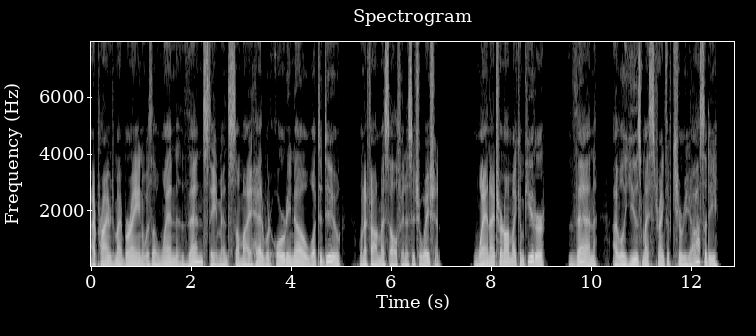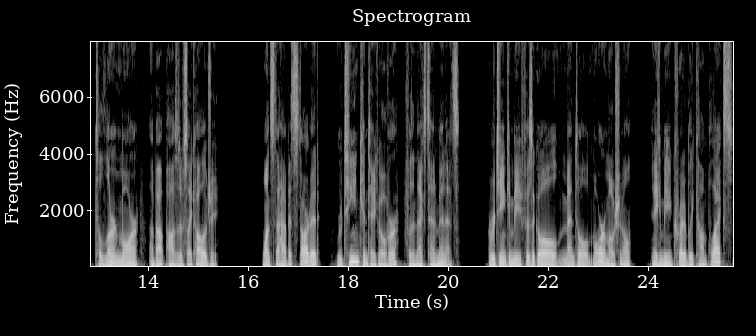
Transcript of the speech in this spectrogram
I primed my brain with a when then statement so my head would already know what to do when I found myself in a situation. When I turn on my computer, then I will use my strength of curiosity to learn more about positive psychology. Once the habit started, routine can take over for the next 10 minutes. A routine can be physical, mental, or emotional, and it can be incredibly complex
